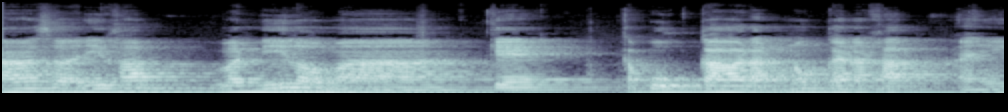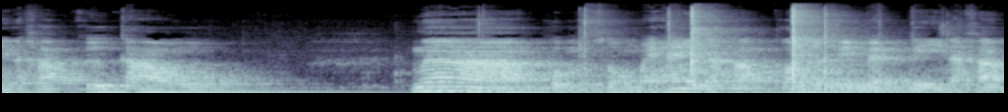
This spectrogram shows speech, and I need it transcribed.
่าสวัสดีครับ วันนี้เรามาแกะกระปุกกาวดักนกกันนะครับ อันนี้นะครับคือกาวเมื่อผมส่งไปให้นะครับ ก็จะเป็นแบบนี้นะครับ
